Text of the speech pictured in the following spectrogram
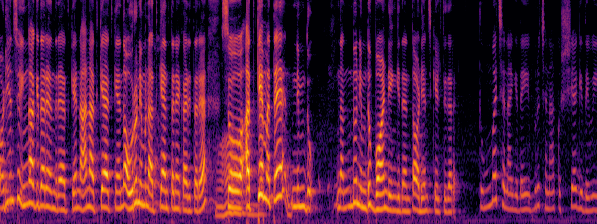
ಆಡಿಯನ್ಸು ಹಿಂಗಾಗಿದ್ದಾರೆ ಅಂದರೆ ಅದಕ್ಕೆ ನಾನು ಅದಕ್ಕೆ ಅದಕ್ಕೆ ಅಂದು ಅವರು ನಿಮ್ಮನ್ನ ಅದಕ್ಕೆ ಅಂತಲೇ ಕರೀತಾರೆ. ಸೊ ಅದಕ್ಕೆ ಮತ್ತು ನಿಮ್ಮದು ನಂದು ನಿಮ್ಮದು ಬಾಂಡ್ ಹೆಂಗಿದೆ ಅಂತ ಆಡಿಯನ್ಸ್ ಕೇಳ್ತಿದ್ದಾರೆ. ತುಂಬ ಚೆನ್ನಾಗಿದೆ ಇಬ್ಬರು ಚೆನ್ನಾಗಿ ಖುಷಿಯಾಗಿದ್ದೀವಿ.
